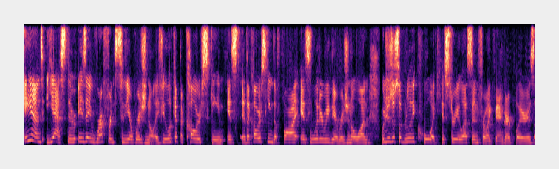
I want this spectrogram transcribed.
and yes there is a reference to the original. If you look at the color scheme it's the color scheme the font is literally the original one which is just a really cool like history lesson for like vanguard players.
